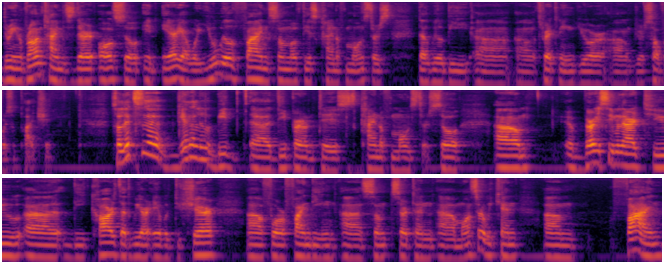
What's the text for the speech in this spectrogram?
during runtime, is there also an area where you will find some of these kind of monsters that will be uh, uh, threatening your um, your software supply chain. So let's uh, get a little bit uh, deeper on this kind of monster. So um, uh, very similar to uh, the cards that we are able to share for finding some certain monster, we can um, find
